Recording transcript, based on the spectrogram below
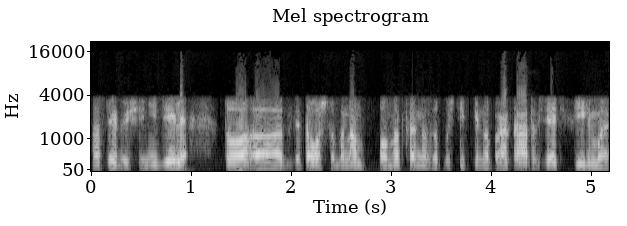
со следующей недели, то э, для того, чтобы нам полноценно запустить кинопрокат, взять фильмы э,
